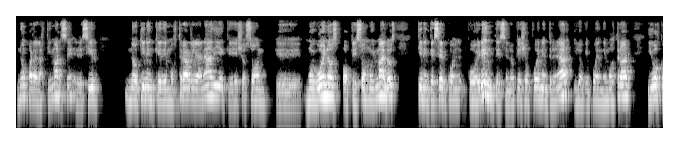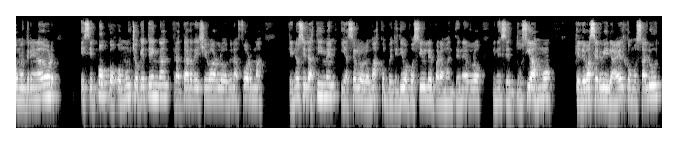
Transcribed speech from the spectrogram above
no para lastimarse, es decir, no tienen que demostrarle a nadie que ellos son eh, muy buenos o que son muy malos, tienen que ser coherentes en lo que ellos pueden entrenar y lo que pueden demostrar, y vos como entrenador, ese poco o mucho que tengan, tratar de llevarlo de una forma que no se lastimen y hacerlo lo más competitivo posible para mantenerlo en ese entusiasmo que le va a servir a él como salud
